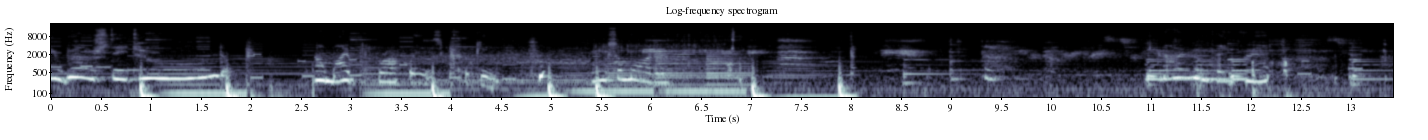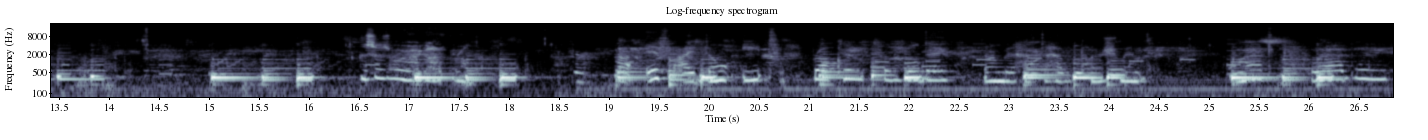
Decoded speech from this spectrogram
You better stay tuned. Oh, my broccoli is cooking. Need some water. This is where I got it from. If I don't eat broccoli for the whole day, then I'm gonna have to have a punishment. And that's probably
